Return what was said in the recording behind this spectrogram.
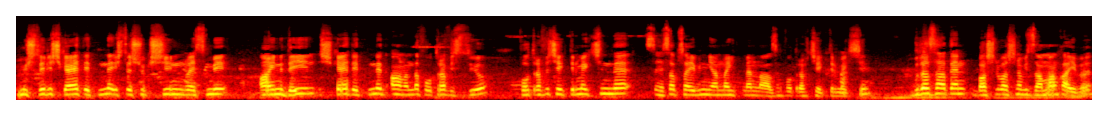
müşteri şikayet ettiğinde işte şu kişinin resmi aynı değil, şikayet ettiğinde anında fotoğraf istiyor. Fotoğrafı çektirmek için de hesap sahibinin yanına gitmen lazım fotoğrafı çektirmek için. Bu da zaten başlı başına bir zaman kaybı.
